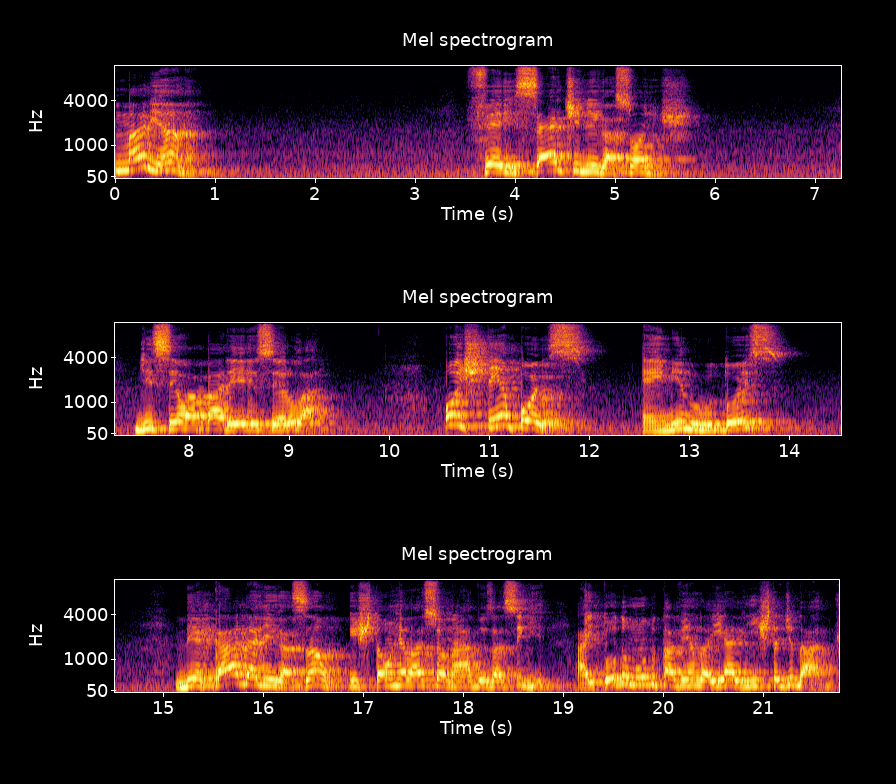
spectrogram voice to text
Mariana fez sete ligações de seu aparelho celular. Os tempos em minutos de cada ligação estão relacionados a seguir. Aí todo mundo está vendo aí a lista de dados.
